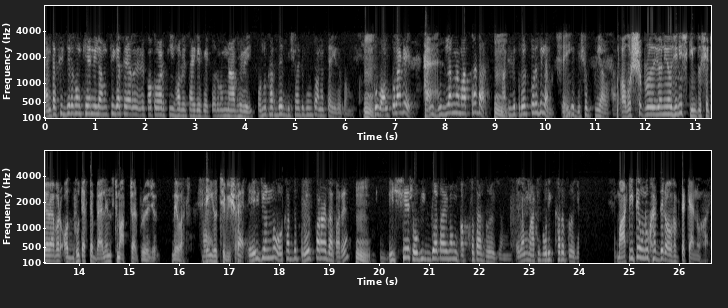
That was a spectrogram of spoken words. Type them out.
অ্যান্টাসিড যেরকম খেয়ে নিলাম ঠিক আছে আর কত আর কি হবে সাইড এফেক্ট ওরকম না ভেবেই। অনুখাদ্যের বিষয়টি কিন্তু অনেকটা এরকম। খুব অল্প লাগে। হ্যাঁ। আমি বুঝলাম না মাত্রাটা। মাটিতে প্রয়োগ করে দিলাম সেই। কিন্তু বিষক্রিয়াও হয়। অবশ্য প্রয়োজনীয় জিনিস কিন্তু সেটার আবার অদ্ভুত একটা ব্যালেন্সড মাত্রার প্রয়োজন দেওয়ার। হ্যাঁ। এই হচ্ছে বিষয়। হ্যাঁ এই জন্য অনুখাদ্য প্রয়োগ করার ব্যাপারে বিশেষ অভিজ্ঞতা এবং দক্ষতার প্রয়োজন এবং মাটি পরীক্ষারও প্রয়োজন। মাটিতে অনুখাদ্যের অভাবটা কেন হয়?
